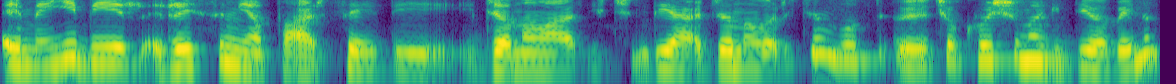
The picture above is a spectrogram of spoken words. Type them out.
emeği bir resim yapar sevdiği canavar için, diğer canavar için. Bu e, çok hoşuma gidiyor benim.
